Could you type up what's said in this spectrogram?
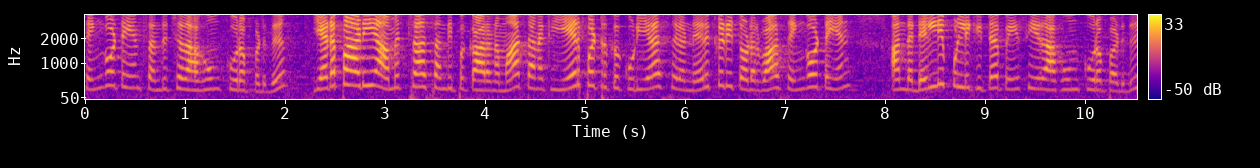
செங்கோட்டையன் சந்தித்ததாகவும் கூறப்படுது. எடப்பாடி அமித்ஷா சந்திப்பு காரணமாக தனக்கு ஏற்பட்டிருக்கக்கூடிய சில நெருக்கடி தொடர்பாக செங்கோட்டையன் அந்த டெல்லி புள்ளிக்கிட்ட பேசியதாகவும் கூறப்படுது.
